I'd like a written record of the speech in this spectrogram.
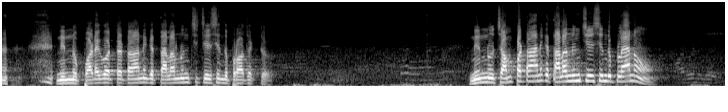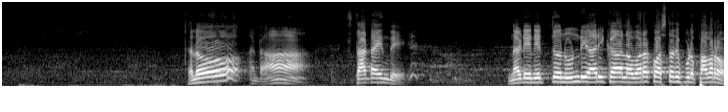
నిన్ను పడగొట్టడానికి తల నుంచి చేసింది ప్రాజెక్టు. నిన్ను చంపటానికి తల నుంచి చేసింది ప్లాను. హలో? అంట స్టార్ట్ అయింది. నడి నెత్తు నుండి అరికాల వరకు వస్తుంది ఇప్పుడు పవరు.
